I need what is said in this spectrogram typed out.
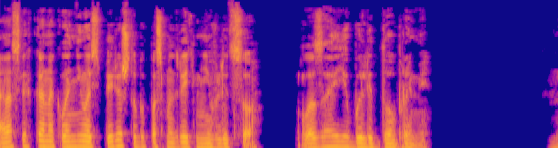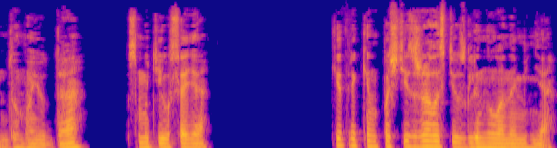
Она слегка наклонилась вперед, чтобы посмотреть мне в лицо. Глаза ее были добрыми. «Думаю, да», — смутился я. Кетрикин почти с жалостью взглянула на меня.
